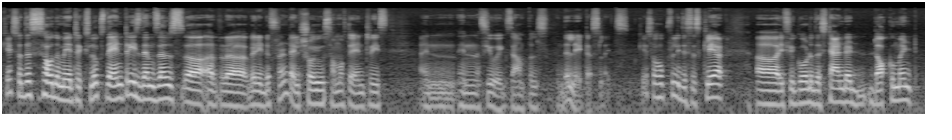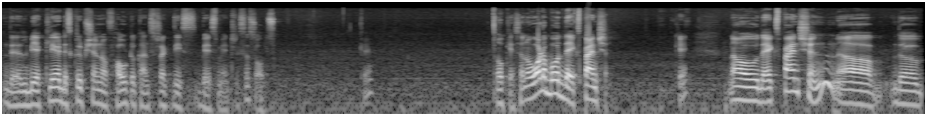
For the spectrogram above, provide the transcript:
Okay, so this is how the matrix looks. The entries themselves are very different. I'll show you some of the entries in, in a few examples in the later slides. Okay, so hopefully this is clear. Uh, if you go to the standard document, there will be a clear description of how to construct these base matrices also. Okay. Okay, so now what about the expansion? Okay. Now the expansion, uh, the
